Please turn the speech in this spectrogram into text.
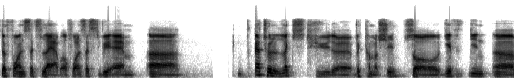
the forensics lab or forensics VM uh, actually links to the victim machine. So if in uh,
